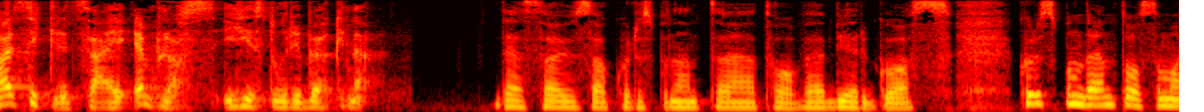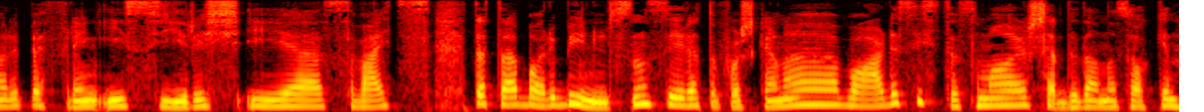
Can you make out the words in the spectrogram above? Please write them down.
har sikret seg en plass i historiebøkene. Det sa USA-korrespondent eh, Tove Bjørgaas. Korrespondent Åse Marit Befring i Zürich i eh, Sveits. Dette er bare begynnelsen, sier etterforskerne. Hva er det siste som har skjedd i denne saken?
